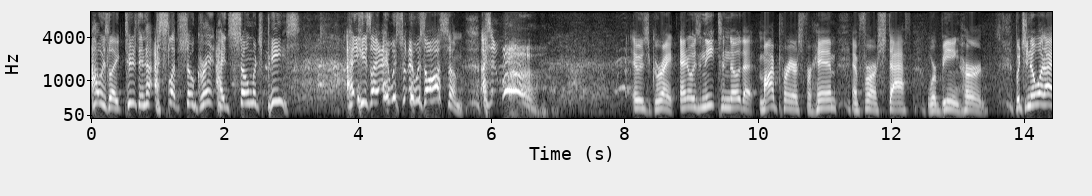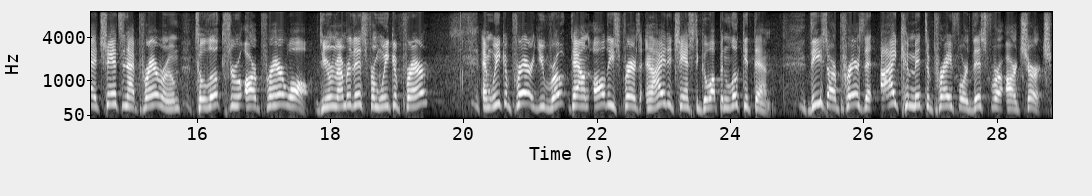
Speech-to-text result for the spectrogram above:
I was like, Tuesday night, I slept so great. I had so much peace. He's like, it was, it was awesome. I said, Ugh. It was great. And it was neat to know that my prayers for him and for our staff were being heard. But you know what? I had a chance in that prayer room to look through our prayer wall. Do you remember this from Week of Prayer? And Week of Prayer, you wrote down all these prayers, and I had a chance to go up and look at them. These are prayers that I commit to pray for this for our church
